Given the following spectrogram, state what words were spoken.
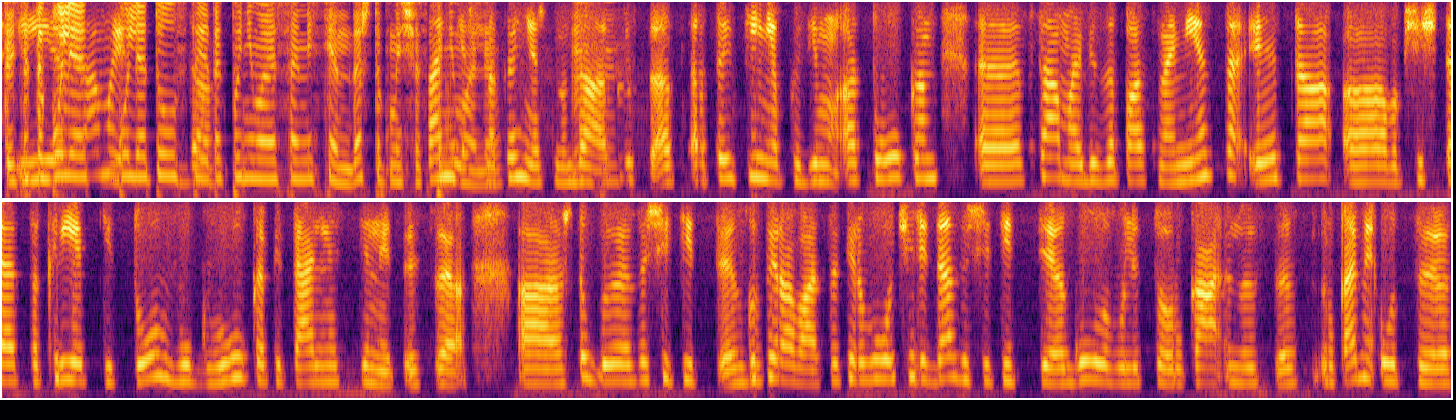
То есть и это более, самый, более толстые, да. я так понимаю, сами стены, да, чтобы мы сейчас конечно, понимали? Конечно, конечно, да. То есть от, отойти необходимо от окон. Э, самое безопасное место – это э, вообще считается крепкий стол в углу капитальной стены. То есть э, э, чтобы защитить, сгруппироваться в первую очередь, да, защитить голову, лицо рука, руками от э,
